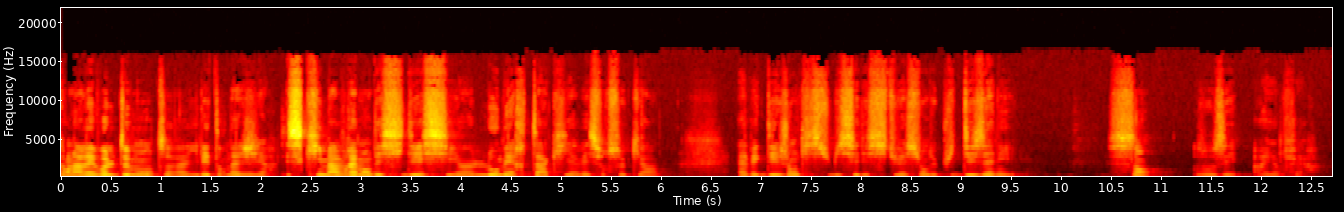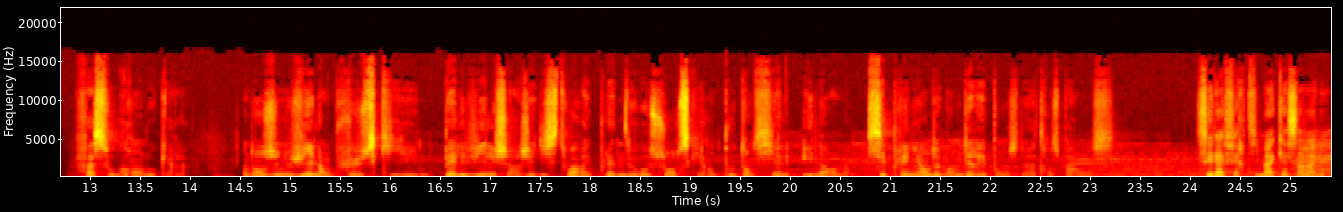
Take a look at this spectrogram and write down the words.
Quand la révolte monte, euh, il est temps d'agir. Ce qui m'a vraiment décidé, c'est euh, l'omerta qu'il y avait sur ce cas, avec des gens qui subissaient des situations depuis des années, sans oser rien faire, face au grand local. Dans une ville en plus qui est une belle ville chargée d'histoire et pleine de ressources, qui a un potentiel énorme, ces plaignants demandent des réponses, de la transparence. C'est l'affaire Timac à Saint-Malo.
